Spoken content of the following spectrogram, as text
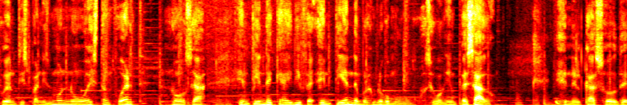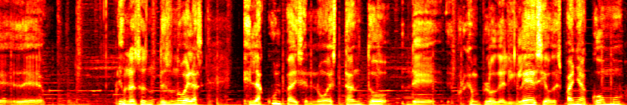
su antihispanismo no es tan fuerte. No, o sea, entiende que hay entienden, por ejemplo, como José Joaquín Pesado, en el caso de, de, una de sus, novelas, la culpa, dice, no es tanto de, por ejemplo, de la Iglesia o de España como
